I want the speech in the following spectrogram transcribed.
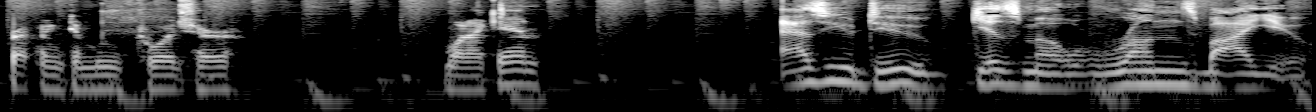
Prepping to move towards her when I can. as you do, Gizmo runs by you,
